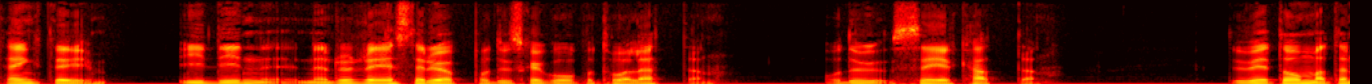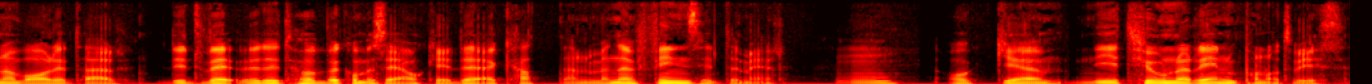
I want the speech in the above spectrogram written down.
Tänk dig, i din, när du reser dig upp och du ska gå på toaletten och du ser katten. Du vet om att den har varit där. Ditt, ditt huvud kommer säga okej det är katten men den finns inte mer. Och eh, ni tunar in på något vis.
